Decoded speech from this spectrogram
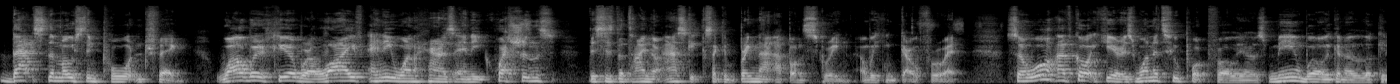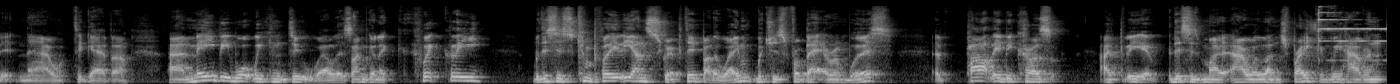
that's the most important thing. While we're here, we're alive. Anyone has any questions, this is the time to ask it because I can bring that up on screen and we can go through it. So what I've got here is one or two portfolios. Me and Will are going to look at it now together. Uh, maybe what we can do, Will, is I'm going to quickly. Well, this is completely unscripted, by the way, which is for better and worse. Uh, partly because I this is my hour lunch break and we haven't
